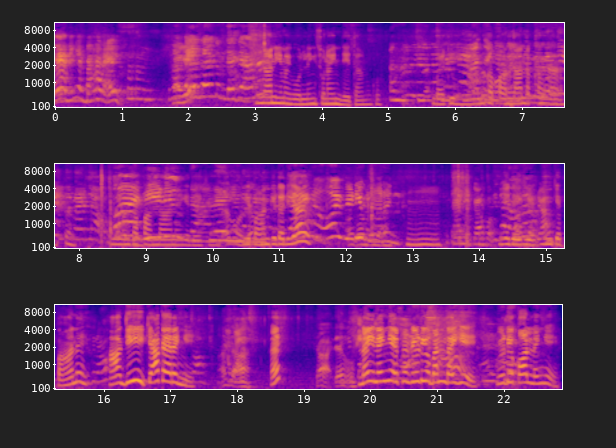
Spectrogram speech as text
गया नहीं है है हमें बोल रही सुनाई नहीं देता उनको बैठी हुई है उनका पानदान रखा हुआ है। ये उनका पानदान है ये देखिए। ये पान की डलिया है हैं। हम्म, ये देखिए इनके पान है। हाँ जी क्या कह रही हैं? हैं? नहीं नहीं है, इसमें वीडियो बन रही है। वीडियो कॉल नहीं है।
